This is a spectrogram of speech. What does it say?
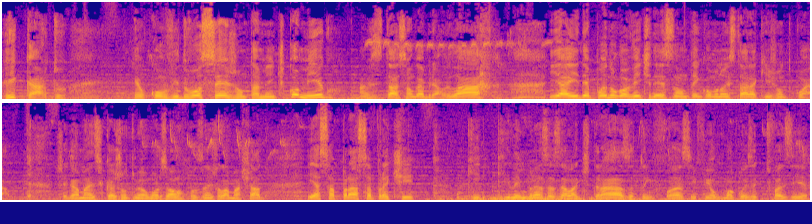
Ricardo, eu convido você juntamente comigo a visitar São Gabriel. E lá e aí, depois de um convite desse, não tem como não estar aqui junto com ela. Chegar mais e ficar junto, meu amorzão, Rosângela Machado. E essa praça para ti, o que, que lembranças ela te traz, a tua infância, enfim, alguma coisa que tu fazia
